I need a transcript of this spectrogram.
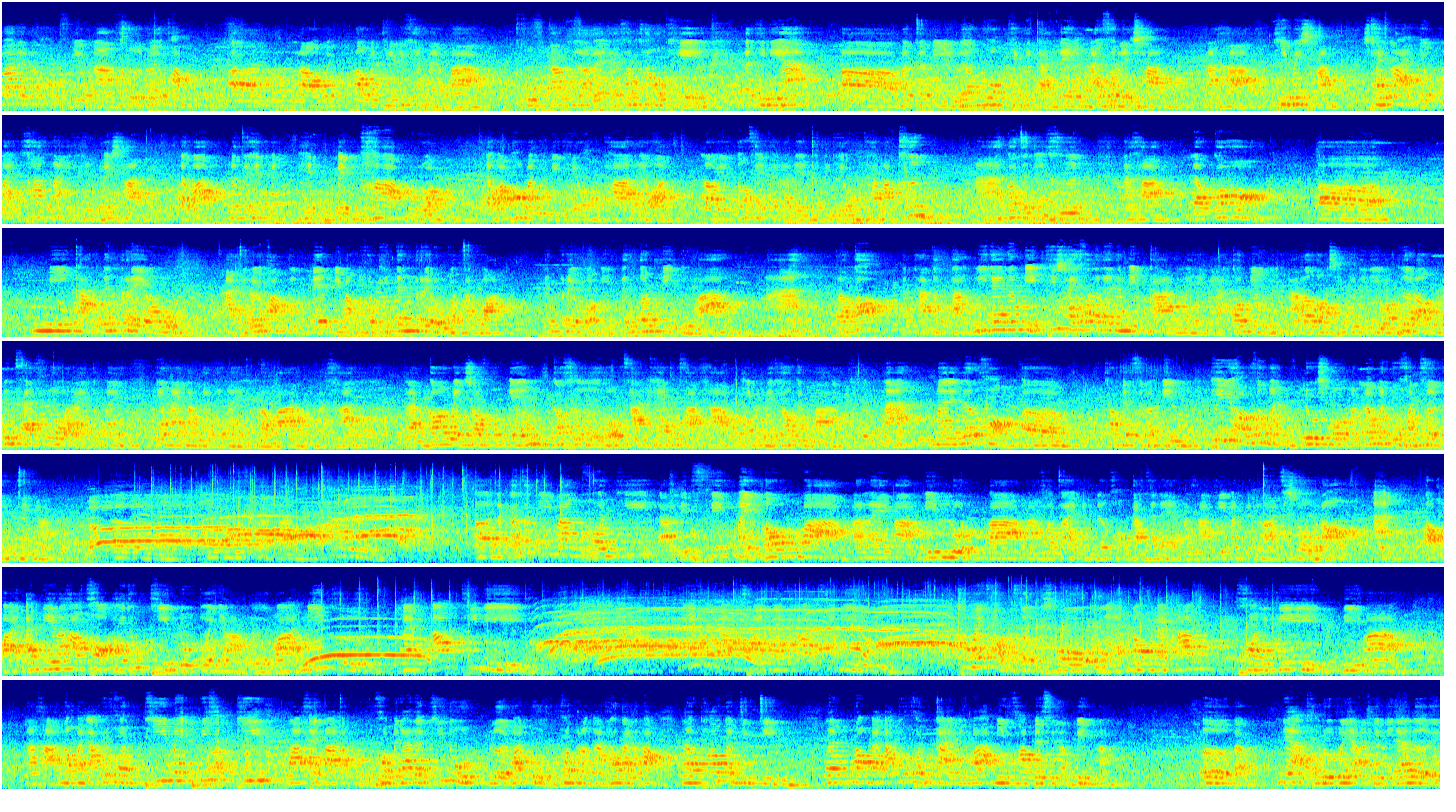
ว่าในเรื่องของ feel นะคือด้วยความเราเราเป็นทีมที่แข็งแรงมากคุมกล้ามเนื้ออะไรได้ค่อนข้างโอเค แต่ทีเนี้ยมันจะมีเรื่องพวกเทคนิคการเต้น isolation นะคะที่ไม่ชัดใช้ไหล่ยกไหล่ข้างไหนเห็นไม่ชัด แต่ว่ามันจะเห็นเป็นเห็นเป็นภาพรวม แต่ว่าพอมาดู detail ของท่าแล้วอะเรายังต้องใส่รายละเอียดกับ detail ของท่ามากขึ้นนะก็จะดีขึ้นนะคะ แล้วก็ มีการเต้นเร็ว อาจจะด้วยความตื่นเต้นมีบางคนที่เต้นเร็วกว่าจังหวะเต้นเร็วกว่าบีเต้นต้นบีอยู่บ้างนะแล้วก็ปัญหาต่างๆ มี dynamic ที่ใช้คนละ dynamic กันอะไรอย่างเงี้ยก็มีนะเราลองเช็คดูดีๆว่าเพื่อเราเล่นแฟชั่นโลอะไรตรงไหนยังไงทำกันยังไงกับเราบ้างนะคะแล้วก็ range of movement ก็คือองศาแขนองศาขาบางทีมันไม่เท่ากันบ้างนะมาในเรื่องของเอ่อความเป็นศิลปินพี่มีความรู้สึกเหมือนดูโชว์แล้วเหมือนดูคอนเสิร์ตจริง บ้างมีหลุดบ้างนะเข้าใจเป็นเรื่องของการแสดงนะคะ ที่มันเป็นไลฟ์โชว์เนาะอะต่อไปอันนี้นะคะขอให้ทุกทีมดูตัวอย่างเลยว่า นี่คือแบ็กอัพที่ดีนี่คือการใช้ backup ที่ดี ช่วยส่งเสริมโชว์ และน้อง backup คุณภาพดีมาก นะคะ น้อง backup ทุกคนพี่ไม่พี่พี่ละสายตาจากหนูทุกคนไม่ได้เลยพี่ดูเลยว่าหนูทุกคนพลังงานเท่ากันหรือเปล่าแล้วเท่ากันจริง ๆ แล้วน้อง backup ทุกคนกลายเป็นว่ามีความเป็นศิลปินอะเออแบบเนี่ยมาดูตัวอย่างทีมนี้ได้เลย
